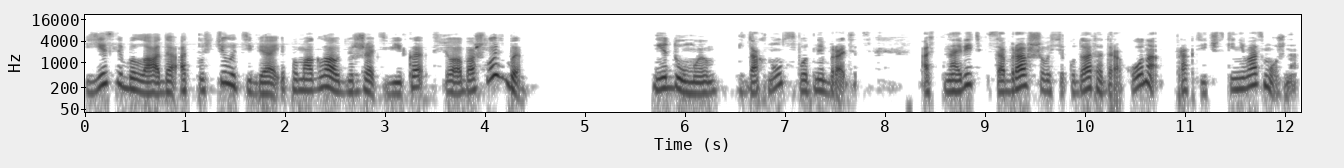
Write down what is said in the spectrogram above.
если бы Лада отпустила тебя и помогла удержать Вика, все обошлось бы? Не думаю, вздохнул сводный братец. Остановить собравшегося куда-то дракона практически невозможно.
